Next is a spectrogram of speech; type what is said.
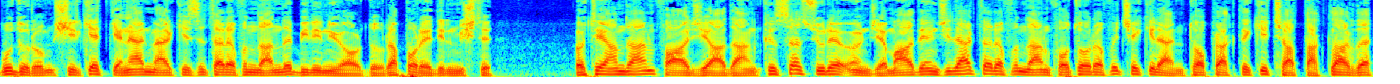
Bu durum şirket genel merkezi tarafından da biliniyordu, rapor edilmişti. Öte yandan faciadan kısa süre önce madenciler tarafından fotoğrafı çekilen topraktaki çatlaklar da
